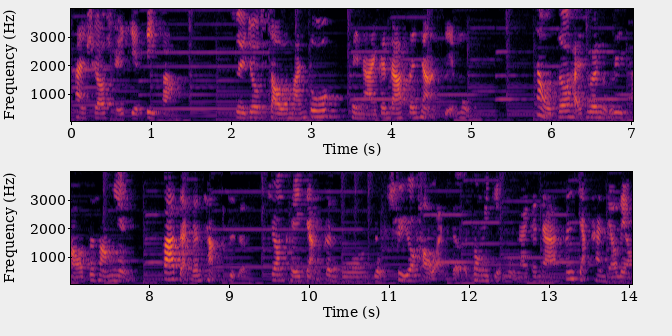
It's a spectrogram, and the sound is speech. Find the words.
和需要学习的地方，所以就少了蛮多可以拿来跟大家分享的节目。但我之后还是会努力朝这方面发展跟尝试的，希望可以讲更多有趣又好玩的综艺节目来跟大家分享和聊聊。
